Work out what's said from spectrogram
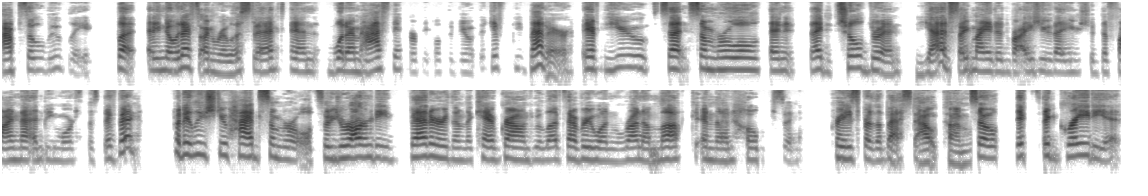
absolutely. But I know that's unrealistic. And what I'm asking for people to do is just be better. If you set some rules and said children, yes, I might advise you that you should define that and be more specific. But at least you had some rules. So you're already better than the campground who lets everyone run amok and then hopes and prays for the best outcome. So it's a gradient.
